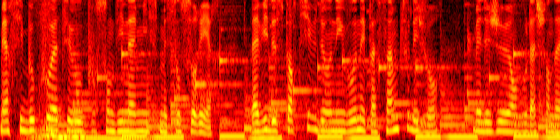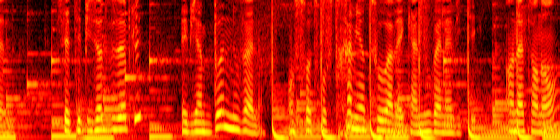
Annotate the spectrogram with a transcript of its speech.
Merci beaucoup à Théo pour son dynamisme et son sourire. La vie de sportif de haut niveau n'est pas simple tous les jours, mais le jeu en vaut la chandelle. Cet épisode vous a plu? Eh bien, bonne nouvelle On se retrouve très bientôt avec un nouvel invité. En attendant,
